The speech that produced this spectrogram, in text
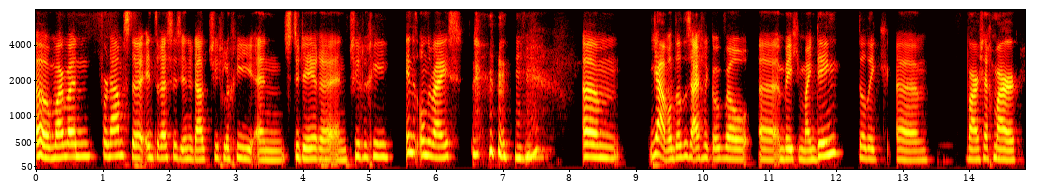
Oh, maar mijn voornaamste interesse is inderdaad psychologie en studeren en psychologie in het onderwijs. Mhm. Ehm, ja, want dat is eigenlijk ook wel uh, een beetje mijn ding. Dat ik, um, waar zeg maar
